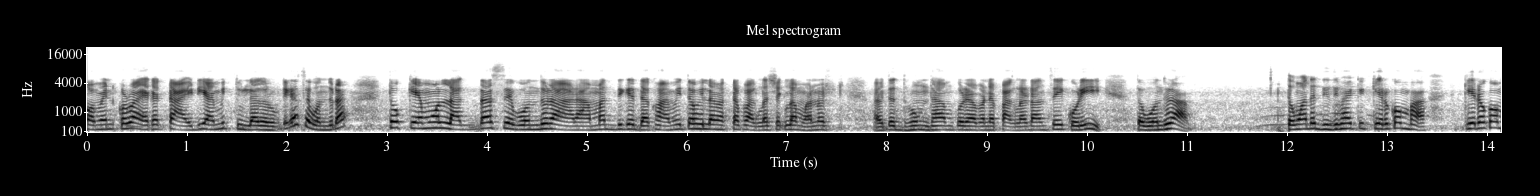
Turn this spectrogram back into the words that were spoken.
কমেন্ট করব এক একটা আইডি আমি তুলা ধরুম, ঠিক আছে বন্ধুরা? তো কেমন লাগতাছে বন্ধুরা? আর আমার দিকে দেখো, আমি তো হইলাম একটা পাগলা শেখলা মানুষ। আমি তো ধুমধাম করে মানে পাগলা ডান্সেই করি। তো বন্ধুরা, তোমাদের দিদিভাইকে কীরকম ভা কীরকম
